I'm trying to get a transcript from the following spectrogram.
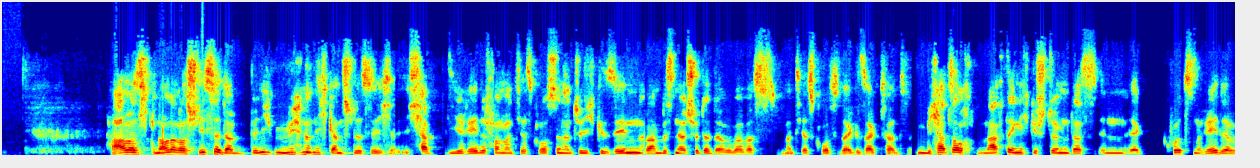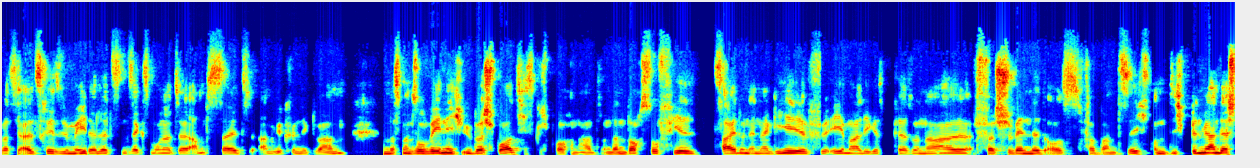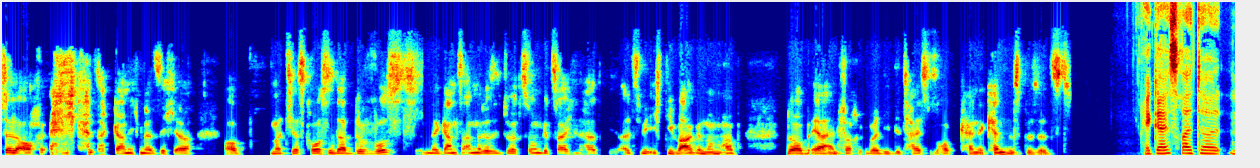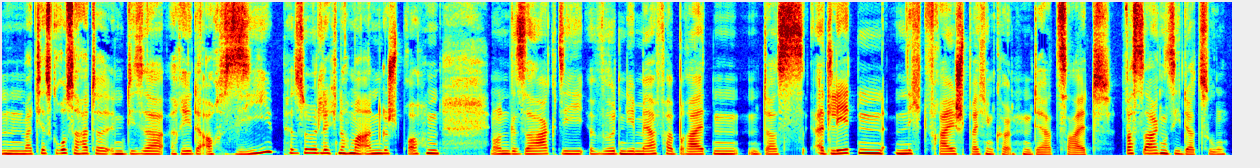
Aber was ich genau daraus schließe, da bin ich mir noch nicht ganz schlüssig. Ich habe die Rede von Matthias Große natürlich gesehen, war ein bisschen erschüttert darüber, was Matthias Große da gesagt hat. Mich hat es auch nachdenklich gestimmt, dass in der kurzen Rede, was ja als Resümee der letzten sechs Monate Amtszeit angekündigt waren, dass man so wenig über Sportliches gesprochen hat und dann doch so viel Zeit und Energie für ehemaliges Personal verschwendet aus Verbandssicht. Und ich bin mir an der Stelle auch ehrlich gesagt gar nicht mehr sicher, ob Matthias Große da bewusst eine ganz andere Situation gezeichnet hat, als wie ich die wahrgenommen habe, oder ob er einfach über die Details überhaupt keine Kenntnis besitzt. Herr Geisreiter, Matthias Große hatte in dieser Rede auch Sie persönlich nochmal angesprochen und gesagt, Sie würden die mehr verbreiten, dass Athleten nicht frei sprechen könnten derzeit. Was sagen Sie dazu?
